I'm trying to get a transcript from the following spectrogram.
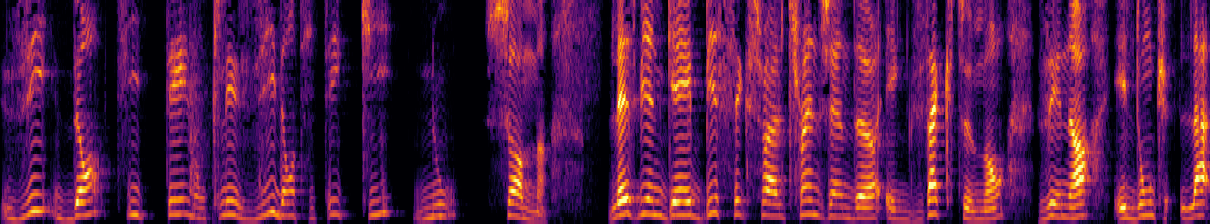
identités, donc les identités qui nous sommes. Lesbienne, gay, bisexual, transgender, exactement, Zena. Et donc la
